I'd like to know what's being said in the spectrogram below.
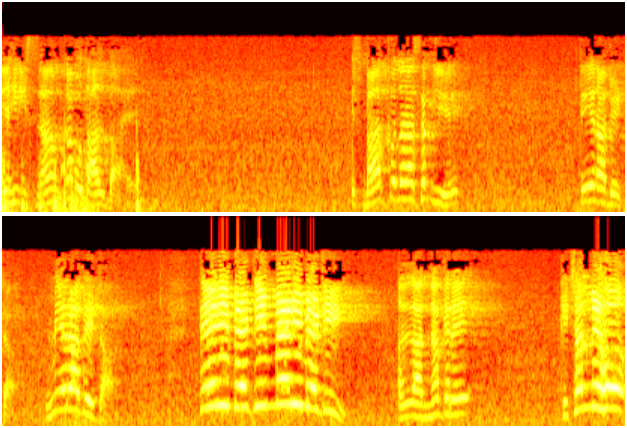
یہی اسلام کا مطالبہ ہے۔ اس بات کو ذرا سمجھیے، تیرا بیٹا، میرا بیٹا بیٹی میری بیٹی اللہ نہ کرے کچن میں ہو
